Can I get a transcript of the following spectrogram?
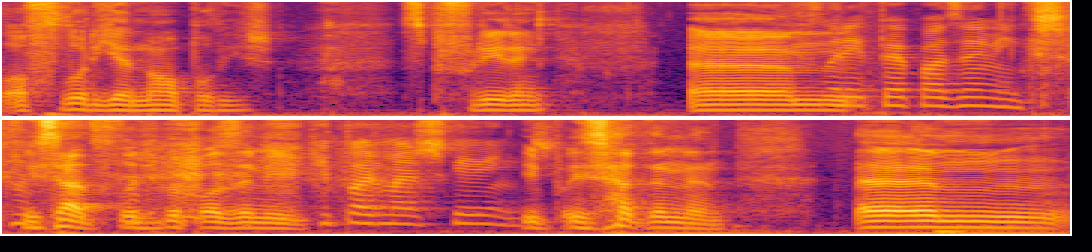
ou Florianópolis, se preferirem. Ah, Floripa é para os amigos Exato, Floripa para os amigos. e para os mais chegadinhos. Exatamente. Ahm,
